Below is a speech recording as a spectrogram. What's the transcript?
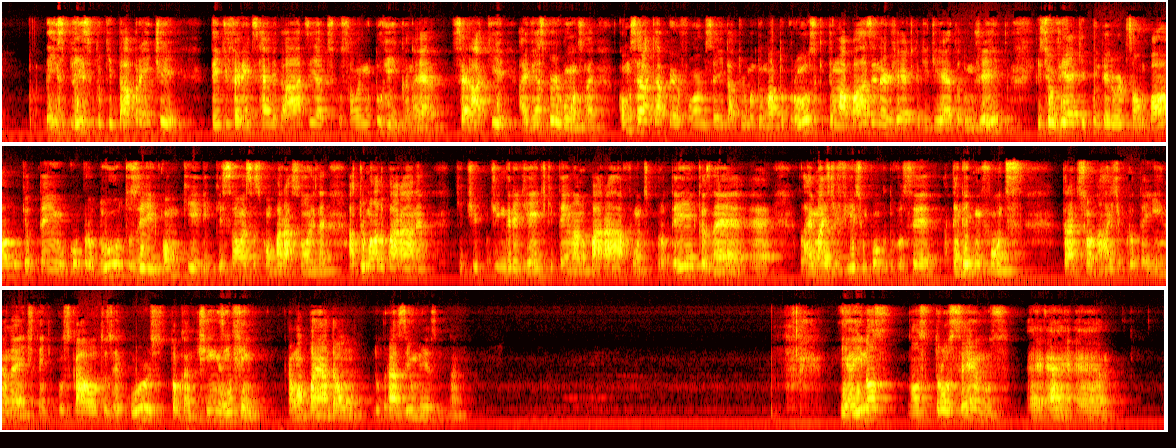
bem explícito que dá para a gente tem diferentes realidades e a discussão é muito rica, né? Será que aí vem as perguntas, né? Como será que é a performance aí da turma do Mato Grosso, que tem uma base energética de dieta de um jeito, e se eu vier aqui para o interior de São Paulo, que eu tenho coprodutos e como que, que são essas comparações, né? A turma lá do Pará, né? Que tipo de ingrediente que tem lá no Pará, fontes proteicas, né? É, lá é mais difícil um pouco de você atender com fontes tradicionais de proteína, né? A gente tem que buscar outros recursos, Tocantins, enfim é um apanhadão do Brasil mesmo, né? E aí nós, nós trouxemos, é, é, é,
